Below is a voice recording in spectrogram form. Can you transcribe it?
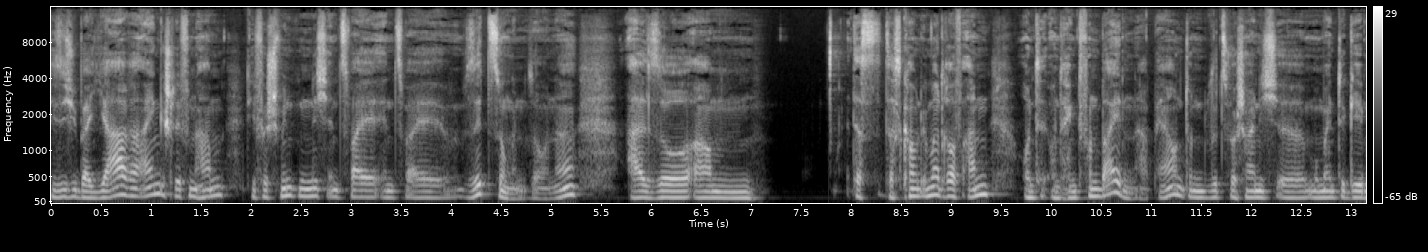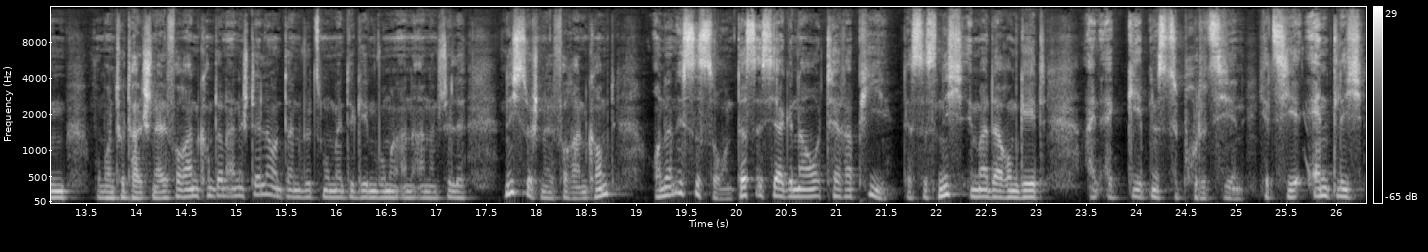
die sich über Jahre eingeschliffen haben, die verschwinden nicht in zwei, in zwei Sitzungen, so, ne? Also, ähm, das, das kommt immer drauf an und, und hängt von beiden ab. Ja? Und dann wird es wahrscheinlich äh, Momente geben, wo man total schnell vorankommt an einer Stelle und dann wird es Momente geben, wo man an einer anderen Stelle nicht so schnell vorankommt. Und dann ist es so. Und das ist ja genau Therapie, dass es nicht immer darum geht, ein Ergebnis zu produzieren. Jetzt hier endlich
